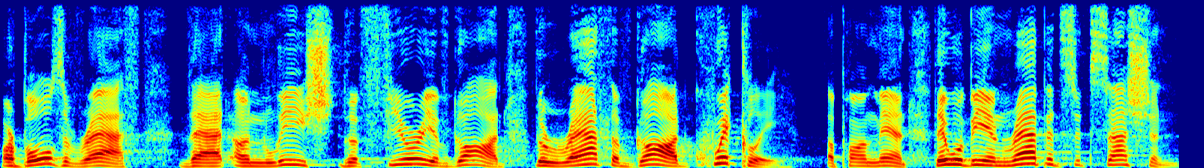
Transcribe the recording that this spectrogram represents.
are bowls of wrath that unleash the fury of God, the wrath of God quickly upon man. They will be in rapid succession.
